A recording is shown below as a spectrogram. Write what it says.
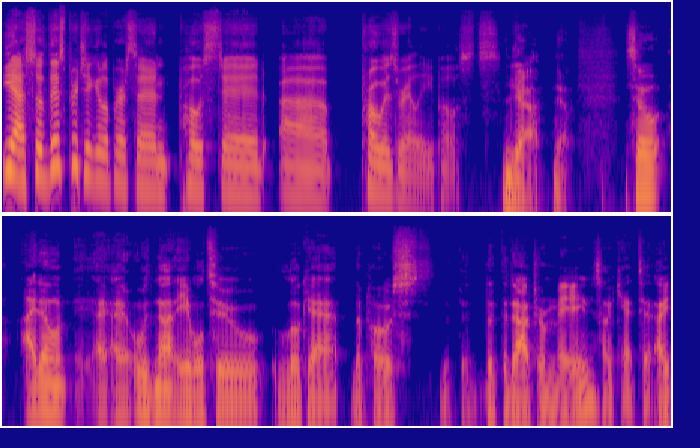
Yeah, so this particular person posted uh, pro Israeli posts. Yeah, yeah. So I don't, I, I was not able to look at the posts that the, that the doctor made, so I can't, t- I,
